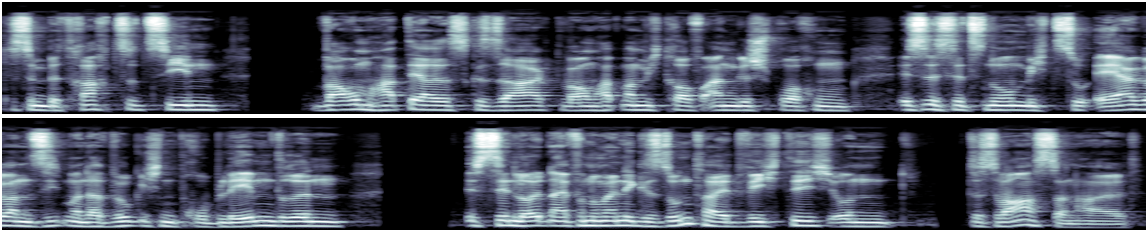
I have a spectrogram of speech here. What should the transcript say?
das in Betracht zu ziehen. Warum hat er das gesagt? Warum hat man mich drauf angesprochen? Ist es jetzt nur, um mich zu ärgern? Sieht man da wirklich ein Problem drin? Ist den Leuten einfach nur meine Gesundheit wichtig? Und das war's dann halt.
